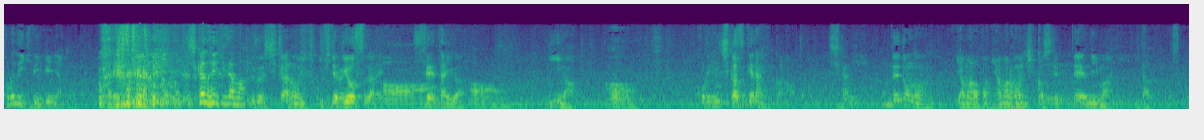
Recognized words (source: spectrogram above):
これで生きていけんやと思った。鹿の生き様？そう鹿の生きてる様子がね生態が。いいなとこれに近づけないのかなと確かに。でどんどん山の方に山の方に引っ越していって、うん、今に至るんですけど。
